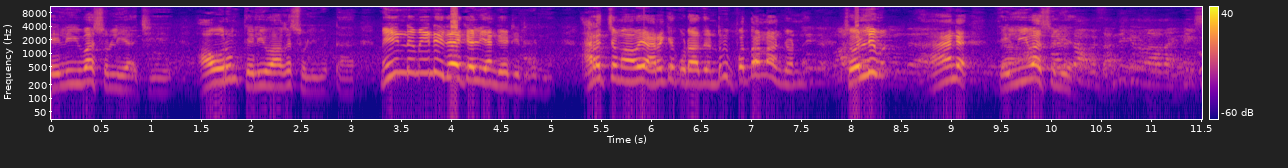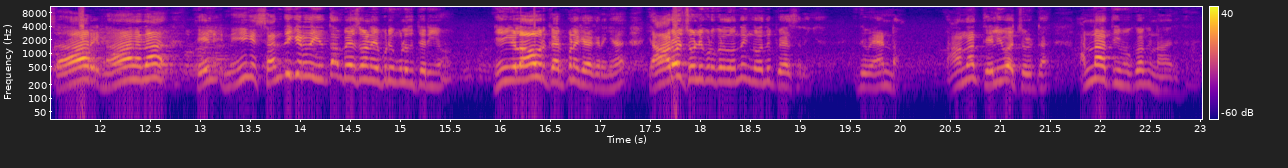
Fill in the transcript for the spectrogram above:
தெளிவாக சொல்லியாச்சு. அவரும் தெளிவாக சொல்லிவிட்டார். மீண்டும் மீண்டும் இதே கேள்வி ஏன் கேட்டுட்டு இருக்கீங்க? அரைச்சமாவே அரைக்கக்கூடாது என்று இப்போ தான் நான் சொன்னேன். சொல்லி நாங்கள் தெளிவாக சொல்லி சார் நாங்கள் தான் தெளி நீங்கள் சந்திக்கிறது இதுதான் பேசுவானே எப்படி உங்களுக்கு தெரியும்? நீங்களாக ஒரு கற்பனை கேட்குறீங்க யாரோ சொல்லிக் கொடுக்குறது வந்து இங்கே வந்து பேசுகிறீங்க இது வேண்டாம். நான் தான் தெளிவாக சொல்லிட்டேன். அண்ணா திமுகவுக்கு நான் இருக்கிறேன்.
